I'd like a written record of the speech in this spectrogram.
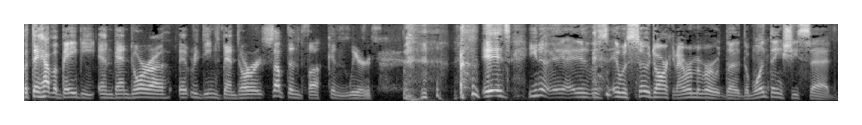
But they have a baby, and Bandora it redeems Bandora. Something fucking weird. It's you know it, it was it was so dark, and I remember the the one thing she said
